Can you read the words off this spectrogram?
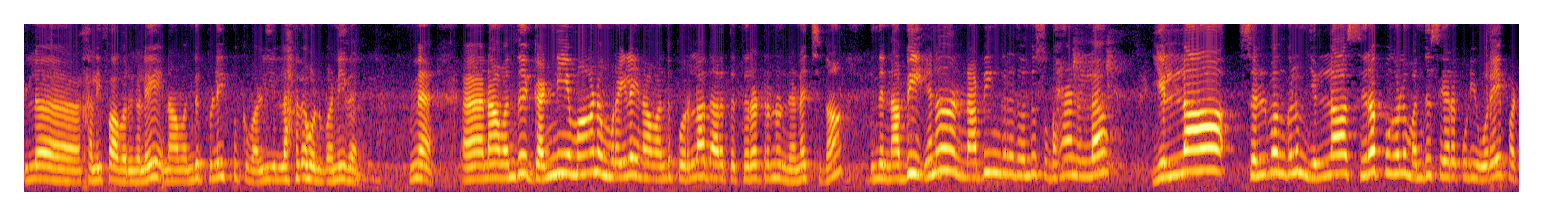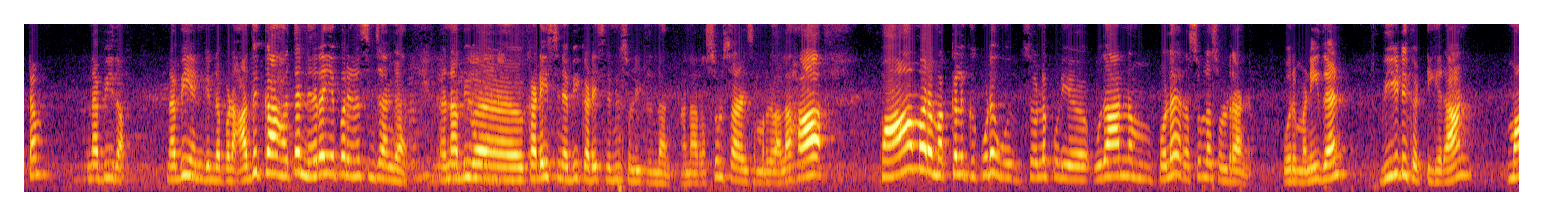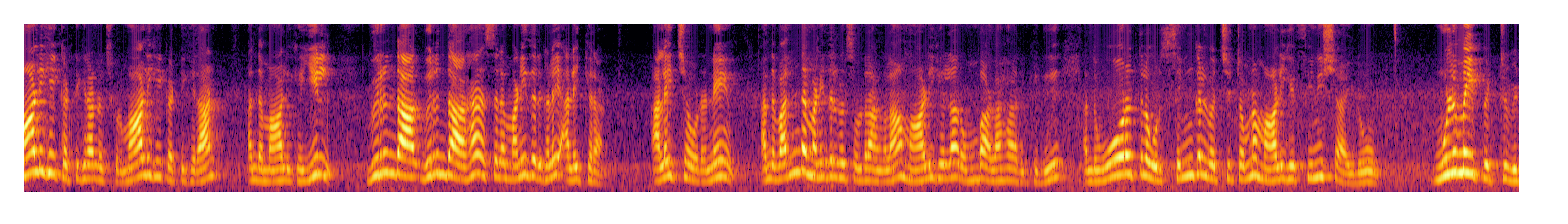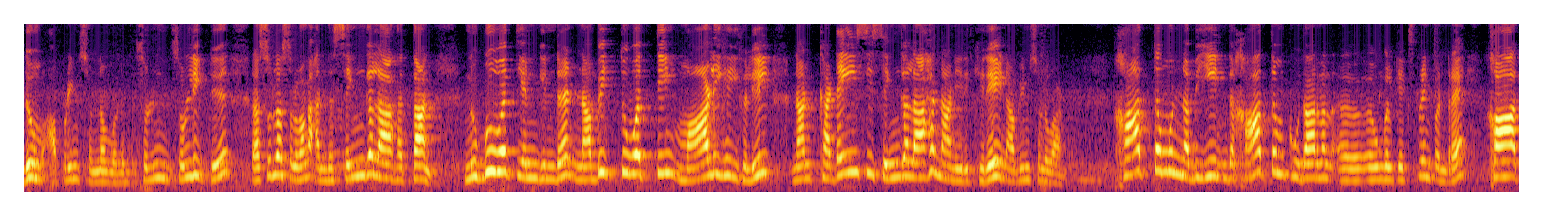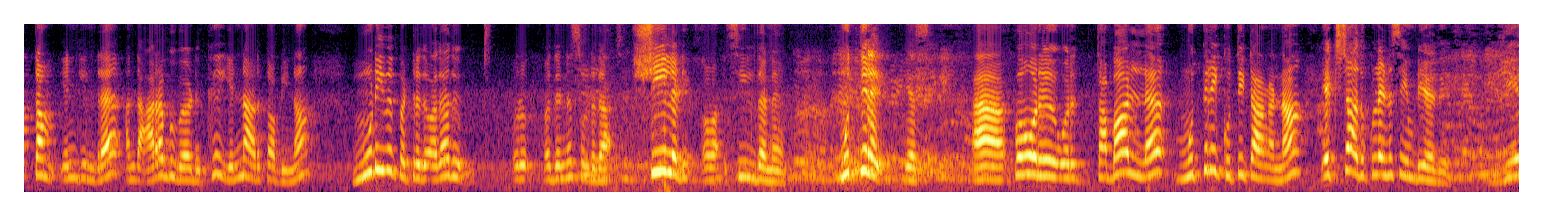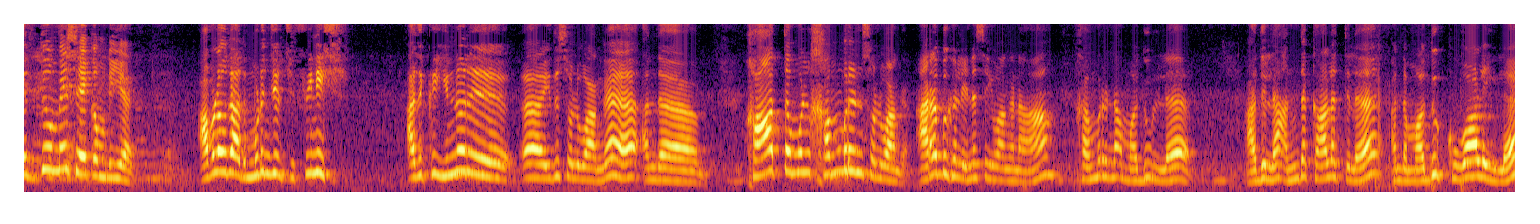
இல்லை ஹலிஃபா அவர்களே நான் வந்து பிழைப்புக்கு வழி இல்லாத ஒன்று மனிதன். என்ன? நான் வந்து கண்ணியமான முறையில் நான் வந்து பொருளாதாரத்தை திரட்டணும்னு நினச்சி தான் இந்த நபி. ஏன்னா நபிங்கிறது வந்து சுபஹான் இல்லை எல்லா செல்வங்களும் எல்லா சிறப்புகளும் வந்து சேரக்கூடிய ஒரே பட்டம் நபி தான். நபி என்கின்ற படம். அதுக்காகத்தான் நிறைய பேர் என்ன செஞ்சாங்க? நபி வ- கடைசி நபி கடைசி நபின்னு சொல்லிட்டு இருந்தாங்க. ஆனால் ரசூல் சாலை சமர்கள் அழகா பாமர மக்களுக்கு கூட உ- சொல்லக்கூடிய உதாரணம் போல ரசூல்லா சொல்றாங்க. ஒரு மனிதன் வீடு கட்டுகிறான் மாளிகை கட்டுகிறான் வச்சுக்கணும் மாளிகை கட்டுகிறான். அந்த மாளிகையில் விருந்தா விருந்தாக சில மனிதர்களை அழைக்கிறான். அழைச்ச உடனே அந்த வந்த மனிதர்கள் சொல்கிறாங்களா மாளிகைலாம் ரொம்ப அழகாக இருக்குது. அந்த ஓரத்தில் ஒரு செங்கல் வச்சிட்டோம்னா மாளிகை ஃபினிஷ் ஆயிடும். முழுமை பெற்றுவிடும் அப்படின்னு சொன்ன சொல்- சொல்லிட்டு ரசூல்லா சொல்லுவாங்க அந்த செங்கலாகத்தான். நுபுவத் என்கின்ற நபித்துவத்தின் மாளிகைகளில் நான் கடைசி செங்கலாக நான் இருக்கிறேன் அப்படின்னு சொல்லுவாங்க. ஹாத்தமுன் நபியின் இந்த ஹாத்தம்க்கு உதாரணம் உங்களுக்கு எக்ஸ்பிளைன் பண்ணுறேன் ஹாத்தம் என்கின்ற அந்த அரபு வேர்டுக்கு என்ன அர்த்தம் அப்படின்னா முடிவு பெற்றது அதாவது ஒரு அது என்ன சொல்றதா? ஷீலடி சீல் தானே? முத்திரை எஸ் இப்போ ஒரு ஒரு தபாலில் முத்திரை குத்திட்டாங்கன்னா எக்ஸ்ட்ரா அதுக்குள்ள என்ன செய்ய முடியாது? எதுவுமே சேர்க்க முடியாது. அவ்வளவுதான் அது முடிஞ்சிருச்சு ஃபினிஷ் அதுக்கு இன்னொரு இது சொல்லுவாங்க அந்த ஹாத்தமுல் ஹம்ருன்னு சொல்லுவாங்க. அரபுகள் என்ன செய்வாங்கன்னா ஹம்ருன்னா மது இல்லை அதில் அந்த காலத்தில் அந்த மது குவாலையில்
